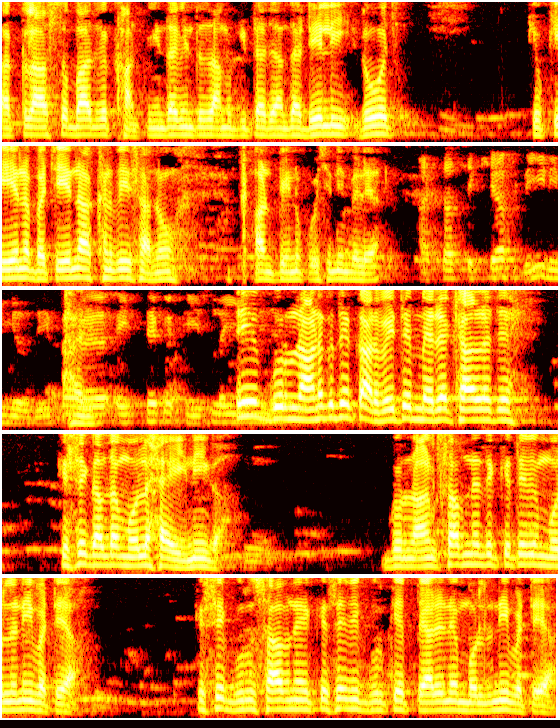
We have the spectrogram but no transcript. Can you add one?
ਆ ਕਲਾਸ ਤੋਂ ਬਾਅਦ ਵੀ ਖਾਣ ਪੀਣ ਦਾ ਵੀ ਇੰਤਜ਼ਾਮ ਕੀਤਾ ਜਾਂਦਾ ਡੇਲੀ ਰੋਜ਼। ਕਿਉਂਕਿ ਇਹਨਾਂ ਬੱਚੇ ਇਹ ਨਾ ਆਖਣ ਵੀ ਸਾਨੂੰ ਖਾਣ ਪੀਣ ਨੂੰ ਕੁਝ ਨਹੀਂ ਮਿਲਿਆ। ਅੱਜ ਤਾਂ ਸਿੱਖਿਆ ਫ੍ਰੀ ਨਹੀਂ ਮਿਲਦੀ ਪਰ ਇੱਥੇ ਕੋਈ ਫੀਸ ਲਈ ਇਹ ਗੁਰੂ ਨਾਨਕ ਦੇ ਘਰ ਵਿੱਚ ਤੇ ਮੇਰੇ ਖਿਆਲ 'ਚ ਕਿਸੇ ਗੱਲ ਦਾ ਮੁੱਲ ਹੈ ਹੀ ਨਹੀਂਗਾ ਗੁਰੂ ਨਾਨਕ ਸਾਹਿਬ ਨੇ ਤੇ ਕਿਤੇ ਵੀ ਮੁੱਲ ਨਹੀਂ ਵਟਿਆ। ਕਿਸੇ ਗੁਰੂ ਸਾਹਿਬ ਨੇ ਕਿਸੇ ਵੀ ਗੁਰੂ ਕੇ ਪਿਆਰੇ ਨੇ ਮੁੱਲ ਨਹੀਂ ਵਟਿਆ।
